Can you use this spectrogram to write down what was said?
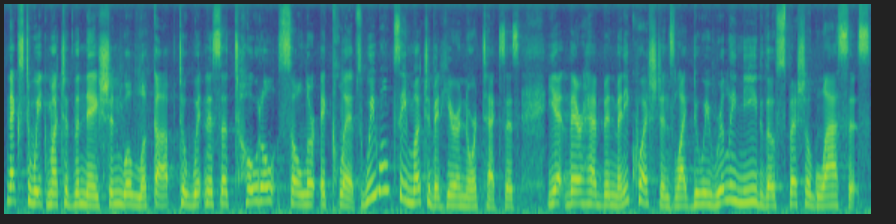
Next week, much of the nation will look up to witness a total solar eclipse. We won't see much of it here in North Texas, yet there have been many questions like, do we really need those special glasses?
